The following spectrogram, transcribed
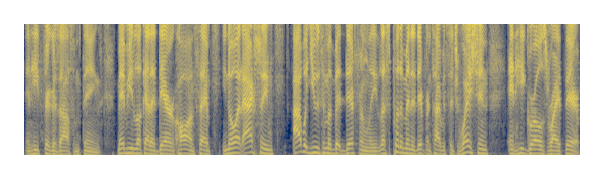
and he figures out some things. Maybe you look at a Derick Hall and say, you know what? Actually, I would use him a bit differently. Let's put him in a different type of situation, and he grows right there.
